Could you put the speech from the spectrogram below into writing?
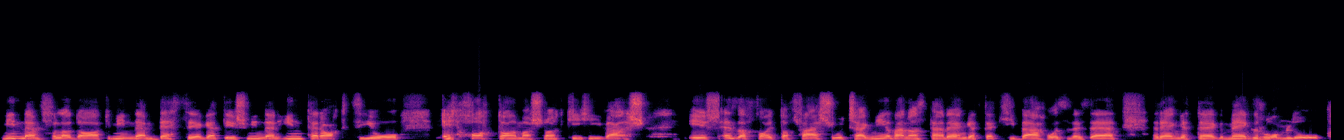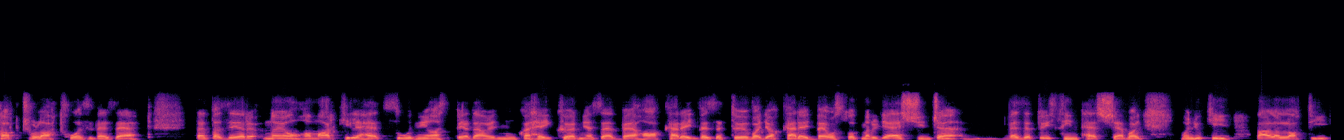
minden feladat, minden beszélgetés, minden interakció egy hatalmas nagy kihívás és ez a fajta fásultság nyilván aztán rengeteg hibához vezet, rengeteg megromló kapcsolathoz vezet, tehát azért nagyon hamar ki lehet szúrni azt például egy munkahelyi környezetben, ha akár egy vezető, vagy akár egy beosztott, mert ugye ez sincsen vezetői szinthez se, vagy mondjuk így vállalati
